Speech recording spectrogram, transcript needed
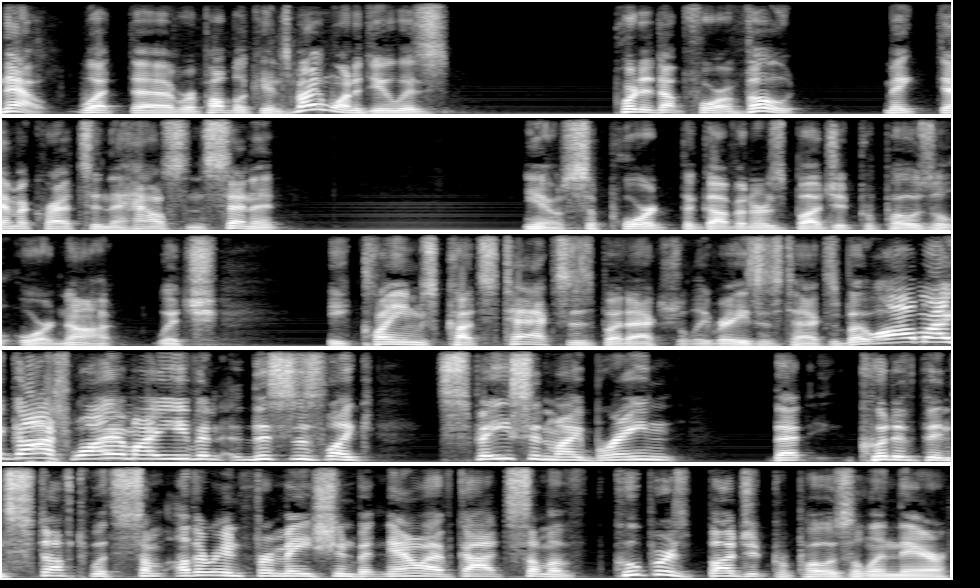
Now, what the Republicans might want to do is put it up for a vote, make Democrats in the House and Senate you know, support the governor's budget proposal or not, which he claims cuts taxes but actually raises taxes. But oh my gosh, why am I even this is like space in my brain that could have been stuffed with some other information, but now I've got some of Cooper's budget proposal in there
